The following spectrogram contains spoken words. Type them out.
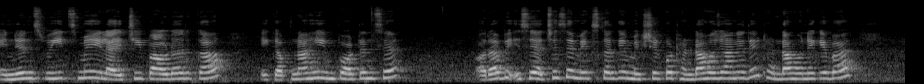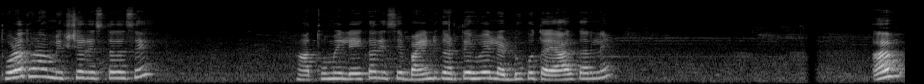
इंडियन स्वीट्स में इलायची पाउडर का एक अपना ही इम्पोर्टेंस है। और अब इसे अच्छे से मिक्स करके मिक्सचर को ठंडा हो जाने दें। ठंडा होने के बाद थोड़ा थोड़ा मिक्सचर इस तरह से हाथों में लेकर इसे बाइंड करते हुए लड्डू को तैयार कर लें। अब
